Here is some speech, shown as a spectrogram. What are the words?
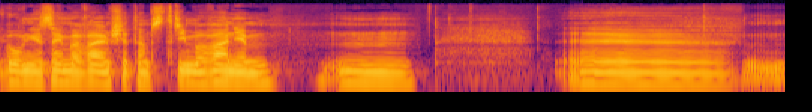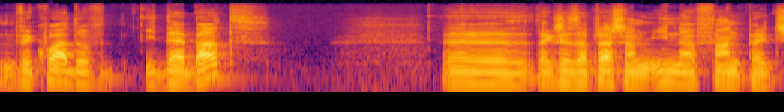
głównie zajmowałem się tam streamowaniem mm, wykładów i debat. Yy, także zapraszam i na fanpage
